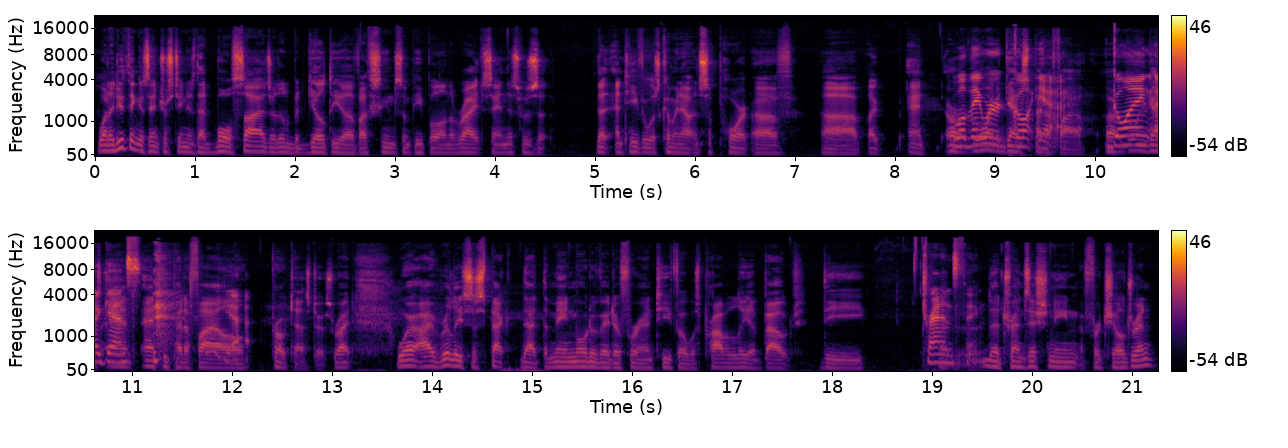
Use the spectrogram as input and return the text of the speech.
What I do think is interesting is that both sides are a little bit guilty of. I've seen some people on the right saying this was that Antifa was coming out in support of. Uh, like and or Well, they going were against go- yeah. pedophile, uh, Going against- an- anti-pedophile Yeah. protesters, right? Where I really suspect that the main motivator for Antifa was probably about the Trans thing. the transitioning for children,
